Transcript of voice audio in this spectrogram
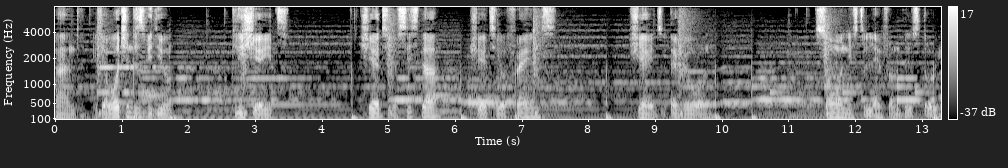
And if you're watching this video, please share it. Share it to your sister, share it to your friends, share it to everyone. Someone needs to learn from this story.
